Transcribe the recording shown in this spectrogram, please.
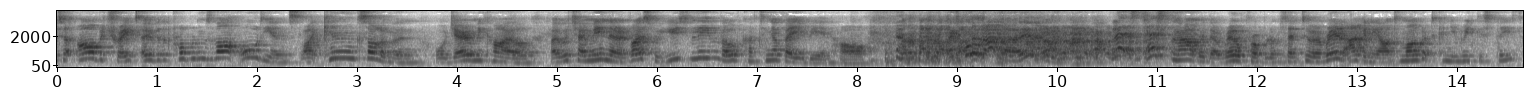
To arbitrate over the problems of our audience, like King Solomon or Jeremy Kyle, by which I mean their advice will usually involve cutting a baby in half. Let's test them out with a real problem sent to a real agony aunt. Margaret, can you read this, please?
